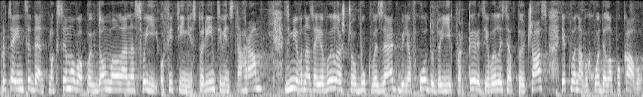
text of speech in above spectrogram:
Про цей інцидент Максимова повідомила на своїй офіційній сторінці в інстаграм. Змі вона заявила, що букви Z біля входу до її квартири з'явилися в той час, як вона виходила по каву.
